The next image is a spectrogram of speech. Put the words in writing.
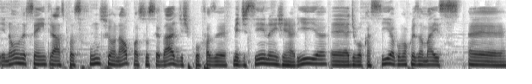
e não ser, entre aspas, funcional pra sociedade, tipo, fazer medicina, engenharia, é, advocacia, alguma coisa mais é,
